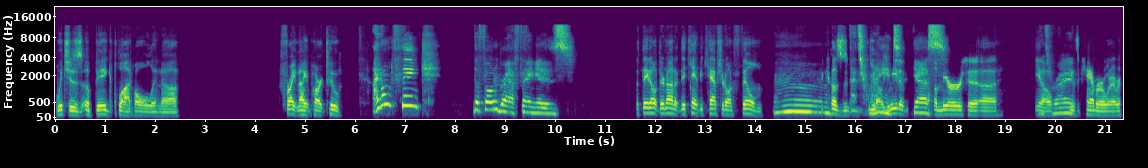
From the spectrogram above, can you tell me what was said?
which is a big plot hole in uh Fright Night Part Two. I don't think the photograph thing is. But they don't. They're not. They can't be captured on film Uh, because that's right. you know you need a yes a mirror to uh you That's know right. use a camera or whatever.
